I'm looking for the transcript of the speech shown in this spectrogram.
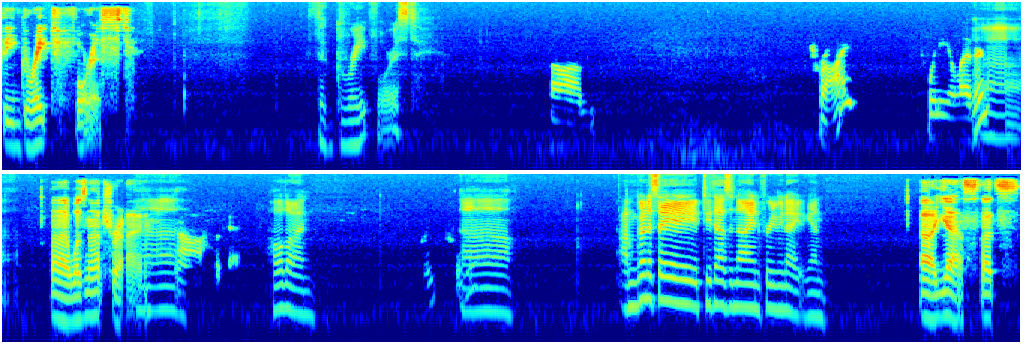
the Great Forest. The Great Forest. um, try 2011. Uh, Uh, was not uh, try. Ah, hold on. okay. Uh, I'm gonna say 2009 Freedom Unite again. Uh, yes, that's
